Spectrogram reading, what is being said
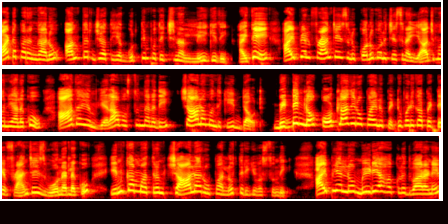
ఆటపరంగానూ అంతర్జాతీయ గుర్తింపు తెచ్చిన లీగ్ ఇది. అయితే ఐపీఎల్ ఫ్రాంచైజీలు కొనుగోలు చేసిన యాజమాన్యాలకు ఆదాయం ఎలా వస్తుందన్నది చాలా మందికి డౌట్. బిడ్డింగ్లో కోట్లాది రూపాయలు పెట్టుబడిగా పెట్టే ఫ్రాంచైజ్ ఓనర్లకు ఇన్కమ్ మాత్రం చాలా రూపాల్లో తిరిగి వస్తుంది. ఐపీఎల్లో మీడియా హక్కుల ద్వారానే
